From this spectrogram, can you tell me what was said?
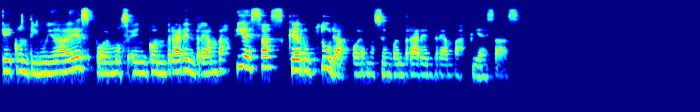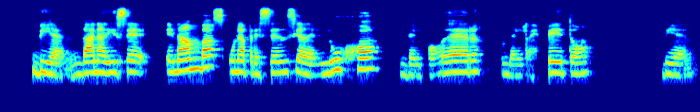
qué continuidades podemos encontrar entre ambas piezas, qué rupturas podemos encontrar entre ambas piezas. Bien, Dana dice, en ambas una presencia del lujo, del poder, del respeto. Bien,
